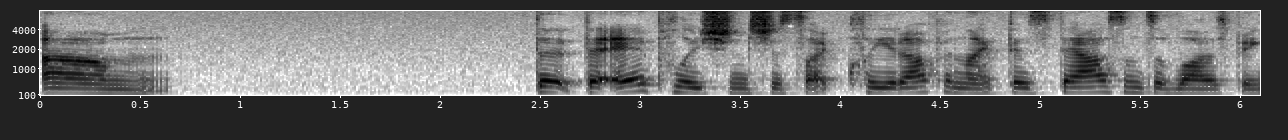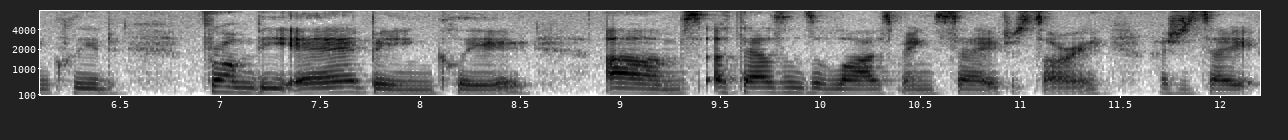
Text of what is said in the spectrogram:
Um, the the air pollution's just like cleared up and like there's thousands of lives being cleared from the air being clear um, uh, thousands of lives being saved sorry i should say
